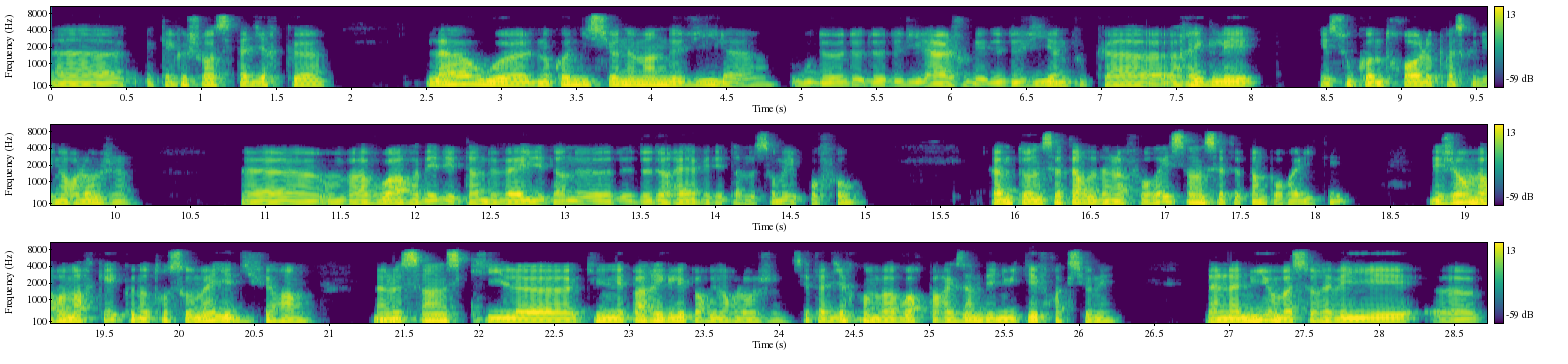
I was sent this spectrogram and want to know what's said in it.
heu, quelque chose. C'est-à-dire que là où, heu, nos conditionnements de ville, ou de de village ou de vie en tout cas, heu, réglés et sous contrôle presque d'une horloge, heu, on va avoir des temps de veille, des temps de de rêve et des temps de sommeil profond. Quand on s'attarde dans la forêt sans cette temporalité, déjà on va remarquer que notre sommeil est différent, dans le sens qu'il, heu, qu'il n'est pas réglé par une horloge. C'est-à-dire qu'on va avoir par exemple des nuitées fractionnées. Dans la nuit, on va se réveiller, heu,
